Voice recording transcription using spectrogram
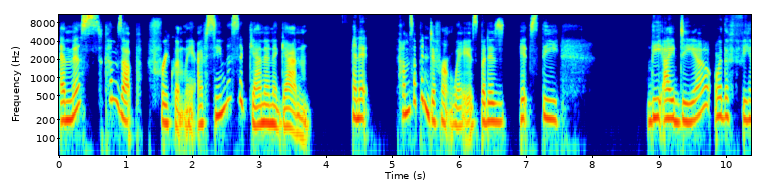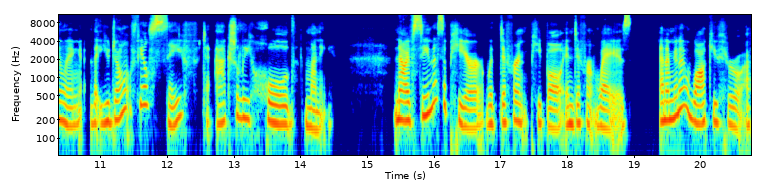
And this comes up frequently. I've seen this again and again. And it comes up in different ways, but is it's the the idea or the feeling that you don't feel safe to actually hold money. Now, I've seen this appear with different people in different ways, and I'm going to walk you through a,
